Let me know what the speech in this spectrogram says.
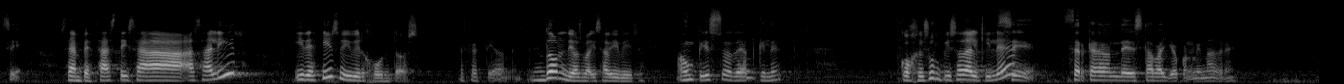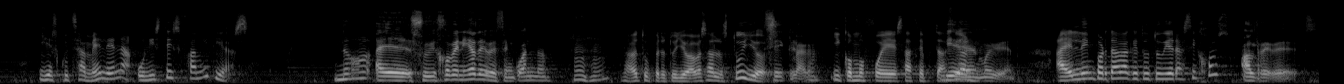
Sí, O sea, empezasteis a, a salir y decís vivir juntos. efectivamente. ¿Dónde os vais a vivir? A un piso de alquiler. ¿Cogéis un piso de alquiler? Sí, cerca de donde estaba yo con mi madre. Y escúchame, Elena, ¿unisteis familias? No, eh, su hijo venía de vez en cuando. Ujú. Claro, tú, pero tú llevabas a los tuyos. Sí, claro. ¿Y cómo fue esa aceptación? Bien, muy bien. ¿A él le importaba que tú tuvieras hijos? Al revés.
